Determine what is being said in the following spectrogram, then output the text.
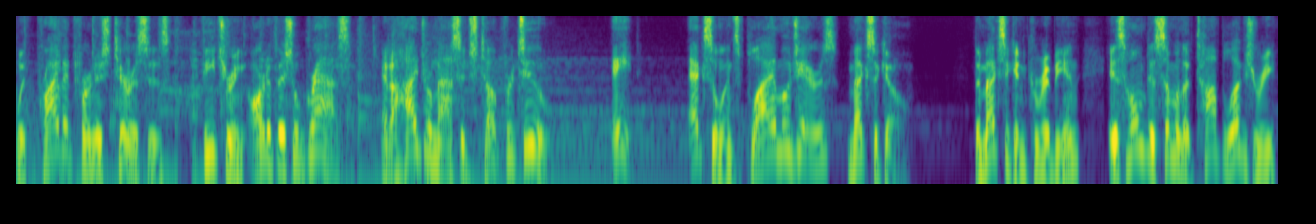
with private furnished terraces featuring artificial grass and a hydromassage tub for two. 8. Excellence Playa Mujeres, Mexico. The Mexican Caribbean is home to some of the top luxury,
